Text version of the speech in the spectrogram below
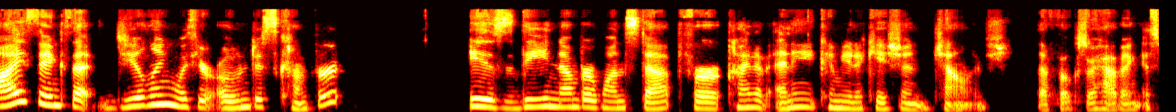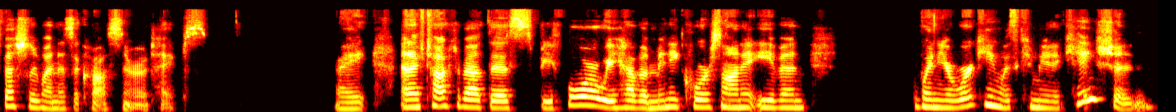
I think that dealing with your own discomfort is the number one step for kind of any communication challenge that folks are having, especially when it's across neurotypes. Right. And I've talked about this before. We have a mini course on it, even when you're working with communication.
